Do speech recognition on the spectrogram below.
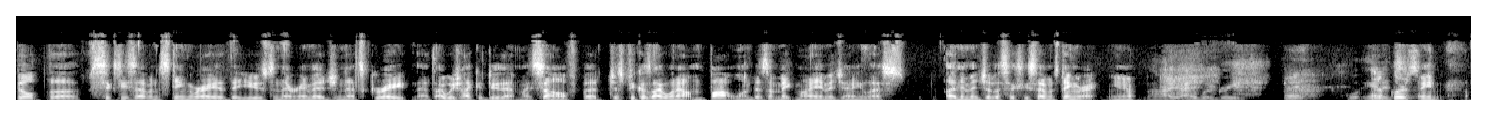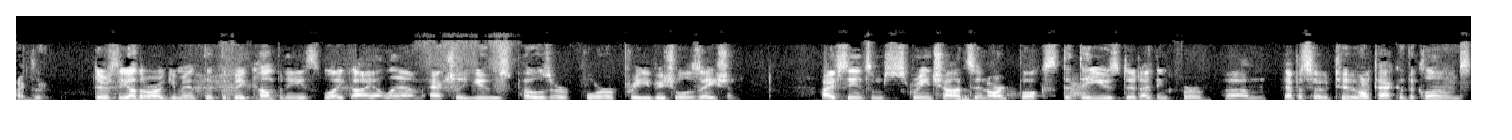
built the 67 Stingray that they used in their image, and that's great. That's, I wish I could do that myself, but just because I went out and bought one doesn't make my image any less an image of a 67 Stingray, you know? I, I would agree. Right. Well, And of course, I mean, I, there's the other argument that the big companies like ILM actually use Poser for pre-visualization. I've seen some screenshots in art books that they used it, I think, for um, episode two, Oh. Attack of the Clones,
